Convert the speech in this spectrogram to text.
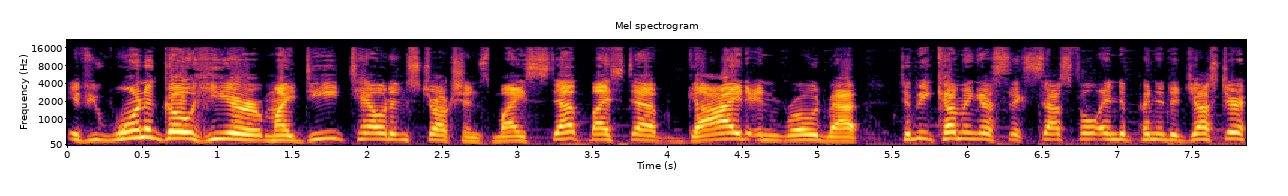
if you want to go hear my detailed instructions, my step by step guide and roadmap to becoming a successful independent adjuster,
